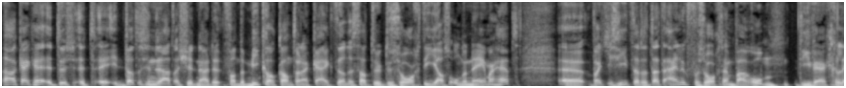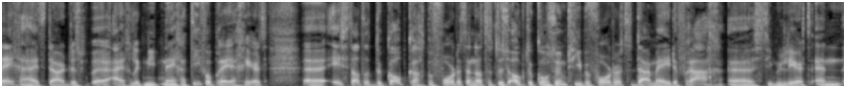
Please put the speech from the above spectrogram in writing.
Nou, kijk, dus het, eh, dat is inderdaad, als je naar de, van de microkant naar kijkt, dan is dat natuurlijk de zorg die je als ondernemer hebt. Uh, wat je ziet dat het uiteindelijk voor zorgt en waarom die werkgelegenheid daar dus uh, eigenlijk niet negatief op reageert, is dat het de koopkracht bevordert en dat het dus ook de consumptie bevordert, daarmee de vraag stimuleert en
